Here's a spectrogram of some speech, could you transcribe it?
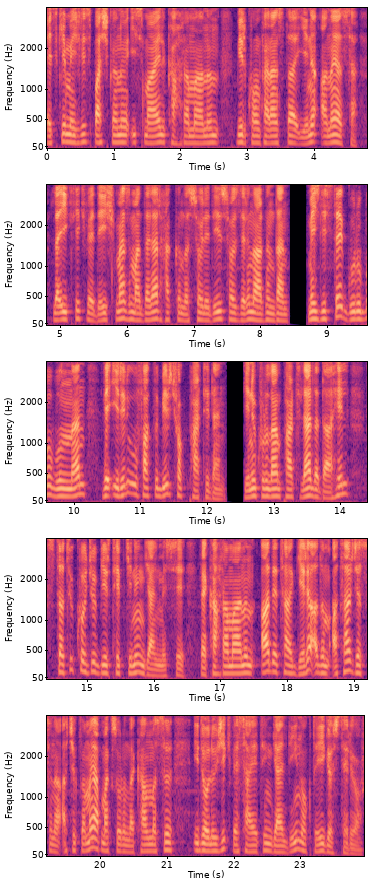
Eski Meclis Başkanı İsmail Kahraman'ın bir konferansta yeni anayasa, laiklik ve değişmez maddeler hakkında söylediği sözlerin ardından mecliste grubu bulunan ve irili ufaklı birçok partiden Yeni kurulan partiler de dahil statükocu bir tepkinin gelmesi ve kahramanın adeta geri adım atarcasına açıklama yapmak zorunda kalması ideolojik vesayetin geldiği noktayı gösteriyor.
